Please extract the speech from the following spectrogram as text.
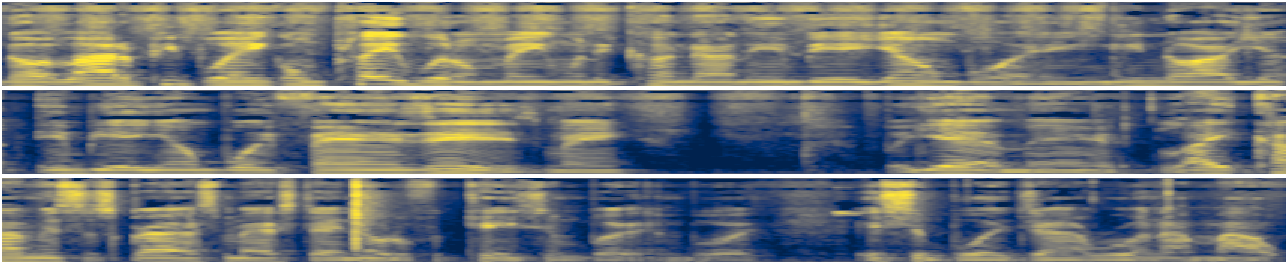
know, a lot of people ain't gonna play with him, man, when it come down to NBA YoungBoy. And you know how young, NBA YoungBoy fans is, man. But yeah, man, like, comment, subscribe, smash that notification button, boy. It's your boy John Ru, and I'm out.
